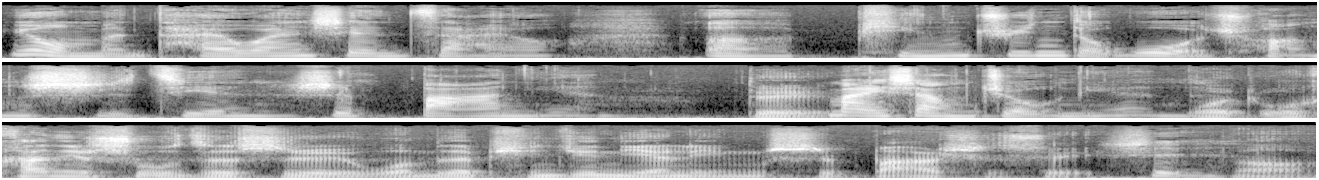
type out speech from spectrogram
因为我们台湾现在哦，呃，平均的卧床时间是八年，对，迈向九年。我我看那数字是我们的平均年龄是八十岁，是啊，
